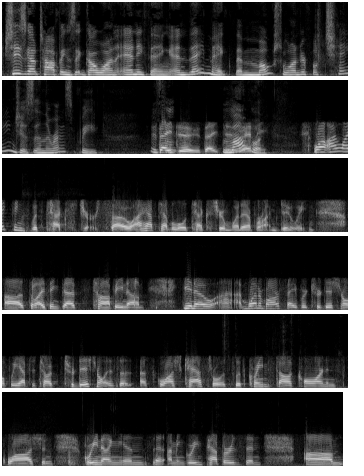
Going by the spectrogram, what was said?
she's got toppings that go on anything, and they make the most wonderful changes in the recipe. It's They do. They do. Lovely. And- well, I like things with texture, so I have to have a little texture in whatever I'm doing. Uh, so I think that's topping. Um, you know, uh, one of our favorite traditional, if we have to talk traditional, is a, a squash casserole. It's with cream stock corn and squash and green onions, and I mean green peppers, and um,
